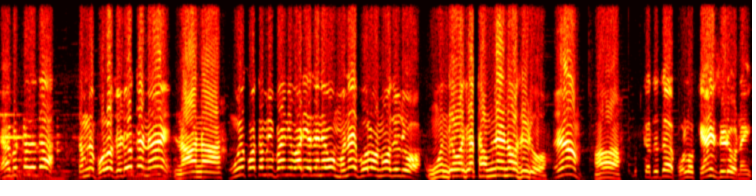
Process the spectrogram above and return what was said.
હે બટકા દાદા તમને ભોલો જડ્યો કે નહીં? ના ના. હું કોથમરી ભાઈ ની વાડીએ જઈને એવો મને ભોલો નો જડ્યો. હું દેવા જતા તમને નો જડ્યો. એમ? હા. ભટકા દાદા ભોલો ક્યાંય જડ્યો નહીં.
